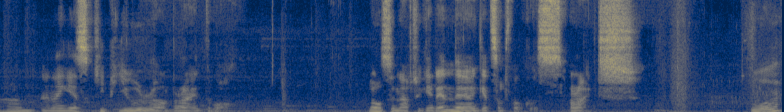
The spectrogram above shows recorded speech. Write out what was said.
Um, and I guess keep you around behind the wall. Close enough to get in there, get some focus. Alright. Cool.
